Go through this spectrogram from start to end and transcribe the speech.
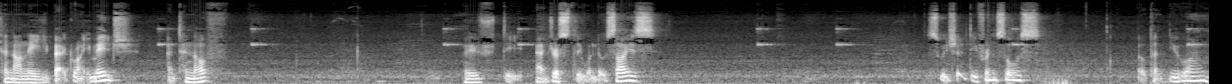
turn on the background image and turn off. Move the adjust the window size. Switch a different source. Open new one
